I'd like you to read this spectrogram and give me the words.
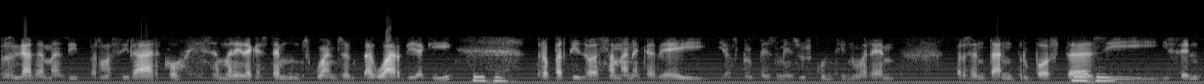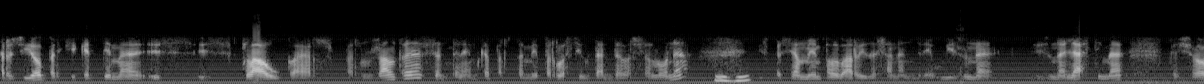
trasllada a Madrid per la Fira Arco, i de manera que estem uns quants de guàrdia aquí, Uh -huh. però a partir de la setmana que ve i, i els propers mesos continuarem presentant propostes Mhm. i, i fent pressió perquè aquest tema és, és clau per, per nosaltres, entenem que per, també per la ciutat de Barcelona, Uh -huh. especialment pel barri de Sant Andreu. I és una, és una llàstima que això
